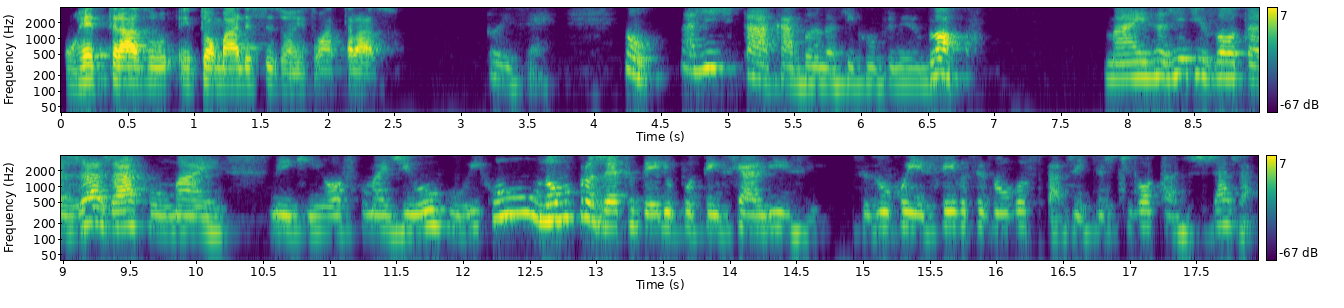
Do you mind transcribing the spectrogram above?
um retraso em tomar decisões, um atraso. Pois é. Bom, a gente está acabando aqui com o primeiro bloco, mas a gente volta já já com mais making off, com mais Diogo e com o novo projeto dele, o Potencialize. Vocês vão conhecer e vocês vão gostar. Gente, a gente volta já já.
